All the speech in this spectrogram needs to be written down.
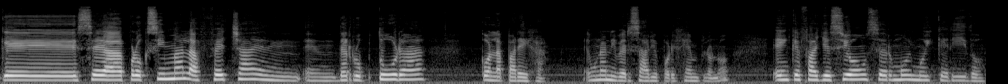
que se aproxima la fecha de ruptura con la pareja, un aniversario, por ejemplo, ¿no? En que falleció un ser muy, muy querido.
